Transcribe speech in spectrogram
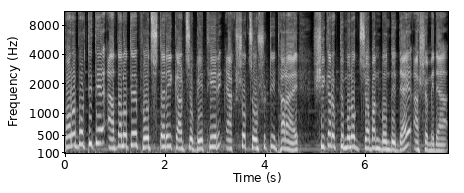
পরবর্তীতে আদালতে ফৌজদারি কার্যবিধির একশো চৌষট্টি ধারায় স্বীকারোক্তিমূলক জবানবন্দি দেয় আসামিরা।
